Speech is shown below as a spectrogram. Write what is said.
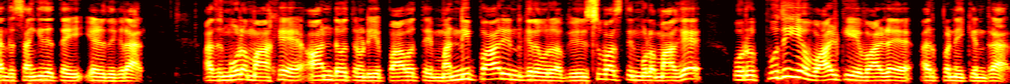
அந்த சங்கீதத்தை எழுதுகிறார். அதன் மூலமாக ஆண்டவர் தன்னுடைய பாவத்தை மன்னிப்பார் என்கிற ஒரு விசுவாசத்தின் மூலமாக ஒரு புதிய வாழ்க்கையை வாழ அர்ப்பணிக்கின்றார்.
